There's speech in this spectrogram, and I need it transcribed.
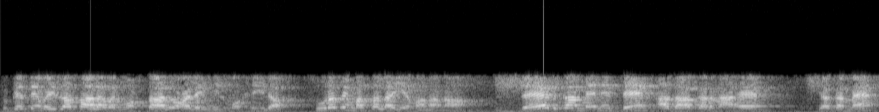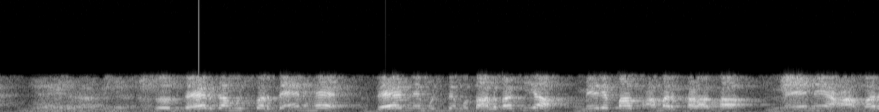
تو کہتے ہیں ویزا طالب المحتال علیہ المحیلہ صورت مسئلہ یہ مانانا زید کا میں نے دین ادا کرنا ہے۔ کیا کرنا ہے۔ تو زید کا مجھ پر دین ہے۔ زید نے مجھ سے مطالبہ کیا، میرے پاس عمر کھڑا تھا۔ میں نے عمر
